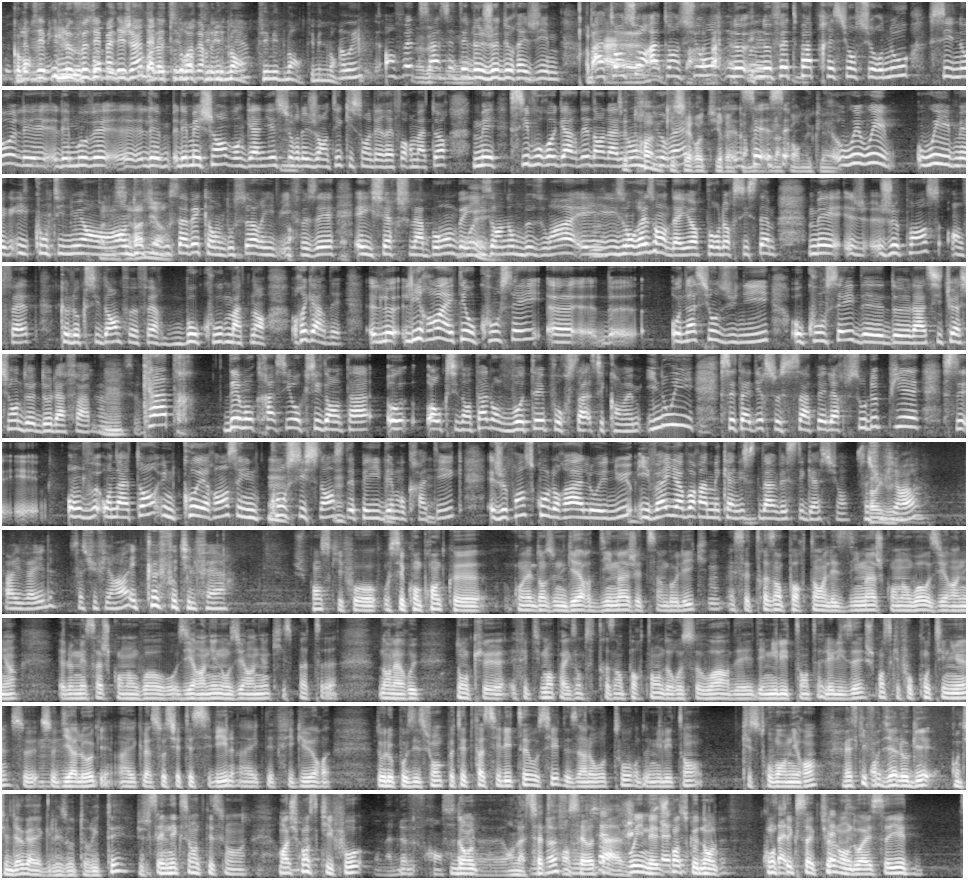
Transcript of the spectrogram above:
Il ne le faisait, pas déjà d'aller tout droit vers le nucléaire Timidement, timidement. Ah oui en fait, ça, c'était le jeu du régime. Ah bah, attention, attention, ne, faites pas pression sur nous, sinon les, les mauvais, les, les, méchants vont gagner sur mm. les gentils qui sont les réformateurs. Mais si vous regardez dans la longue Trump durée... qui s'est retiré quand même nucléaire. Oui, oui. Oui, mais ils continuaient en, douceur. Vous savez qu'en douceur, ils, faisaient et ils cherchent la bombe et ils en ont besoin et mm. ils ont raison d'ailleurs pour leur système. Mais je, pense en fait que l'Occident peut faire beaucoup maintenant. Regardez, l'Iran a été au Conseil. Euh, aux Nations Unies, au Conseil de, la situation de, la femme. Mm. Quatre démocraties occidentales, occidentales ont voté pour ça. C'est quand même inouï. C'est-à-dire se saper l'herbe sous le pied. On, veut, on, attend une cohérence et une mmh. consistance mmh. des pays mmh. démocratiques. Et je pense qu'on l'aura à l'ONU. Il va y avoir un mécanisme d'investigation. Ça suffira Farid Vaïd Ça suffira Et que faut-il faire? Je pense qu'il faut aussi comprendre que qu'on est dans une guerre d'images et de symbolique. Et c'est très important, les images qu'on envoie aux Iraniens et le message qu'on envoie aux Iraniennes, aux Iraniens qui se battent euh, dans la rue. Donc, euh, effectivement, par exemple, c'est très important de recevoir des, militantes à l'Élysée. Je pense qu'il faut continuer ce, mhm. dialogue avec la société civile, avec des figures de l'opposition, peut-être faciliter aussi des allers-retours de militants qui se trouvent en Iran. Mais est-ce qu'il faut dialoguer, continuer le dialogue avec les autorités C'est une excellente question. Moi, je pense qu'il faut... On a neuf Français, dans on a sept Français otages. Oui, mais je pense que dans le contexte actuel, on doit essayer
